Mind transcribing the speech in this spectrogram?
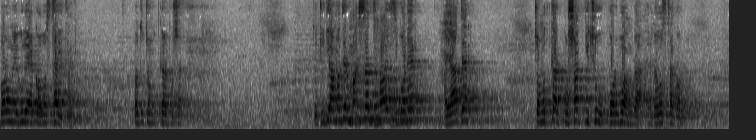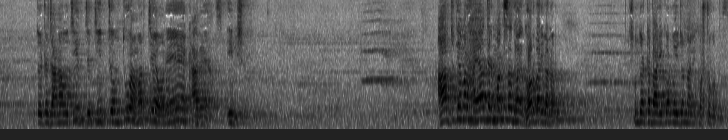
বরং এগুলো এক অবস্থায় থাকে। কত চমৎকার পোশাক। তো যদি আমাদের মাকসাদ হয় জীবনের, হায়াতের চমৎকার পোশাক কিছু পরব আমরা, এর ব্যবস্থা করব। তো এটা জানা উচিত যে জীবজন্তু আমার চেয়ে অনেক আগায় আছে, এই বিষয়ে। আর যদি আমার হায়াতের মাকসাদ হয় ঘর বাড়ি বানাবো। সুন্দর একটা বাড়ি করব, এই জন্য আমি কষ্ট করতেছি।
